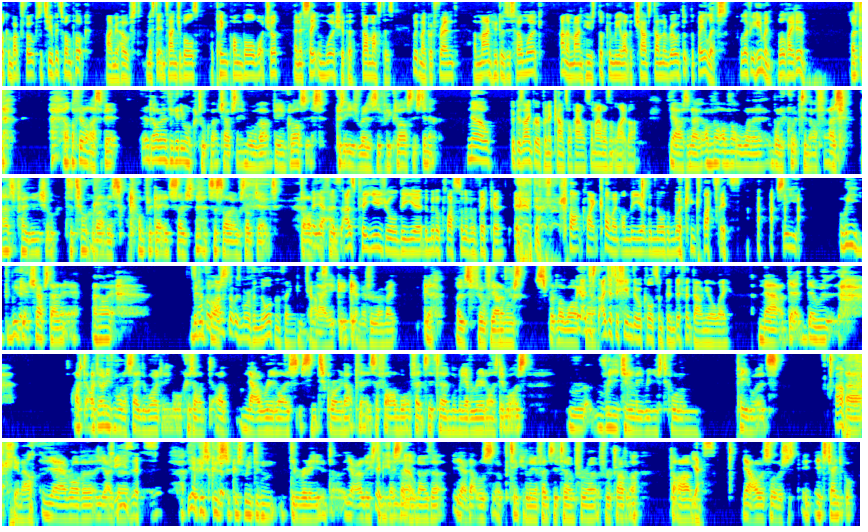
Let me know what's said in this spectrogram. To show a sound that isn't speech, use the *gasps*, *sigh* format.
Welcome back, folks, to Two Bits One Puck. I'm your host, Mr. Intangibles, a ping pong ball watcher, and a Satan worshipper, Dan Masters, with my good friend, a man who does his homework, and a man who's ducking me like the chavs down the road duck the bailiffs. Well, if you're human, Will, how you doing? I, d- I feel like that's a bit. I don't think anyone could talk about chavs anymore without being classist because it is relatively classist, isn't it? No, because I grew up in a council house and I wasn't like that. Yeah, I don't know. I'm not. I'm not well well equipped enough as as per usual to talk about this *laughs* complicated social, societal subject. But I, I yeah, feel- as as per usual, the uh, the middle class son of a vicar *laughs* can't quite comment on the uh, the northern working *laughs* classes. see, we we get chavs down here, and I See, I, middle thought, I class. just thought it was more of a northern thing chaps. Nah, you get, them everywhere, mate. Get those filthy animals spread like wildfire. I just I just assumed they were called something different down your way. Now, there, there was. I, I don't even want to say the word anymore because I, I now realise since growing up that it's a far more offensive term than we ever realised it was. R- regionally, we used to call them P words. Oh Uh, fucking hell! Yeah, rather, yeah. Jesus. yeah, because we didn't didn't really, yeah, at least Yeah, didn't you didn't necessarily know. know. that. Yeah, that was a particularly offensive term for a for a traveller. But um, Yes. yeah, I always thought it was just interchangeable.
